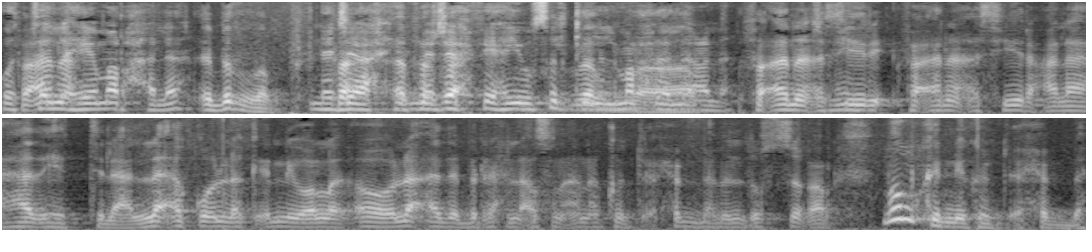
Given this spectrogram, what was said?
والتلة هي مرحلة. بالضبط. نجاح النجاح فيها يوصلك إلى المرحلة الأعلى. فأنا اسير فأنا أسير على هذه التلال لا أقول لك إني والله أو لا أدب الرحلة أصلا أنا كنت أحبه منذ الصغر. ممكن إني كنت أحبه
